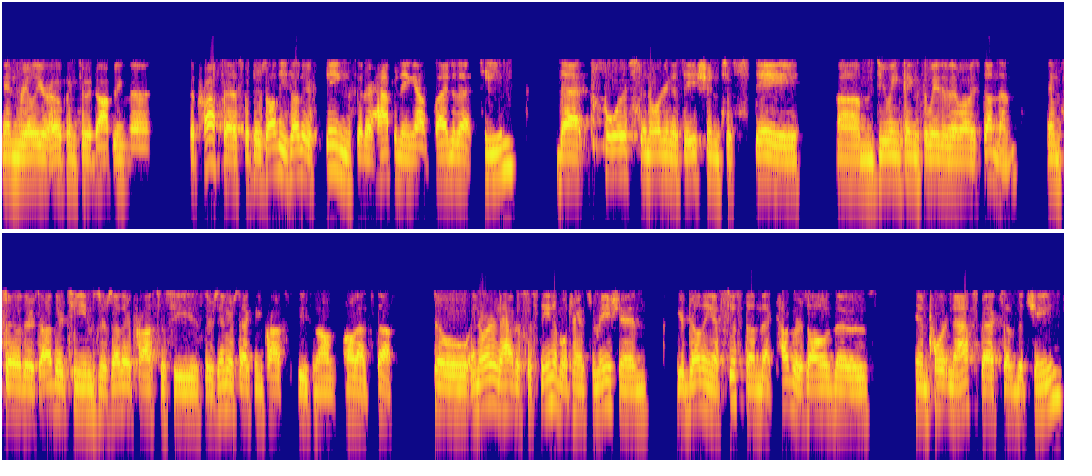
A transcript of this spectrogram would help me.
and really are open to adopting the the process. But there's all these other things that are happening outside of that team that force an organization to stay um, doing things the way that they've always done them. And so there's other teams, there's other processes, there's intersecting processes, and all, all that stuff. So, in order to have a sustainable transformation, you're building a system that covers all of those important aspects of the change.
